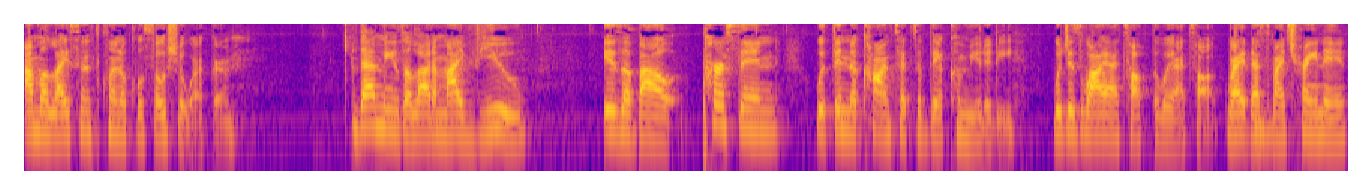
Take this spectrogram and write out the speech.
i'm a licensed clinical social worker. That means a lot of my view is about person within the context of their community which is why i talk the way i talk right? That's my training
